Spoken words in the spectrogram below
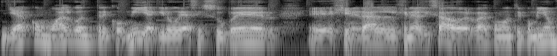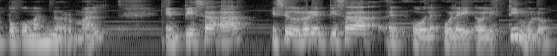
ya como algo entre comillas, aquí lo voy a decir súper eh, general, generalizado, ¿verdad? Como entre comillas un poco más normal, empieza a, ese dolor empieza, eh, o, el estímulo,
